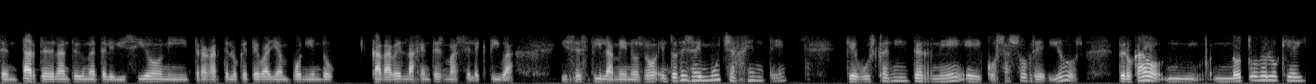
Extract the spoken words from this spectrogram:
sentarte delante de una televisión y tragarte lo que te vayan poniendo, cada vez la gente es más selectiva y se estila menos, ¿no? Entonces hay mucha gente que busca en Internet eh, cosas sobre Dios. Pero claro, mm, no todo lo que ahí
